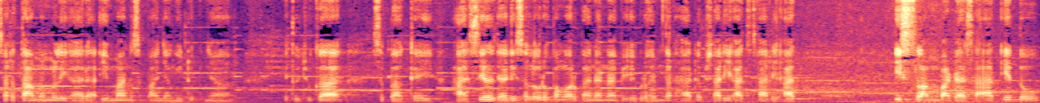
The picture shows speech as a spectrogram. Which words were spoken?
serta memelihara iman sepanjang hidupnya. Itu juga sebagai hasil dari seluruh pengorbanan Nabi Ibrahim terhadap syariat-syariat Islam pada saat itu.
